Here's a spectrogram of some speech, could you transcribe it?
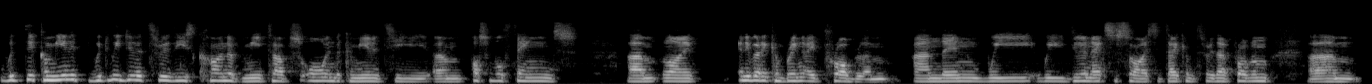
with the community, would we do it through these kind of meetups or in the community? Um, possible things um, like anybody can bring a problem, and then we we do an exercise to take them through that problem. Um,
